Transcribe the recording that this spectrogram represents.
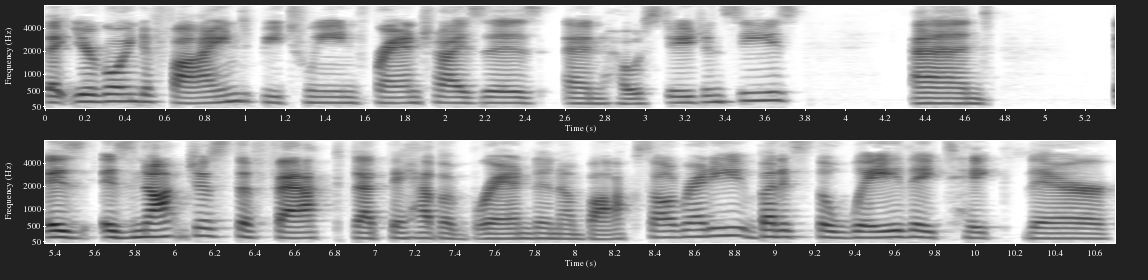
that you're going to find between franchises and host agencies and is is not just the fact that they have a brand in a box already, but it's the way they take their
